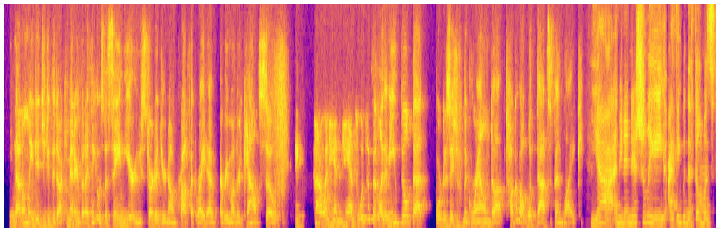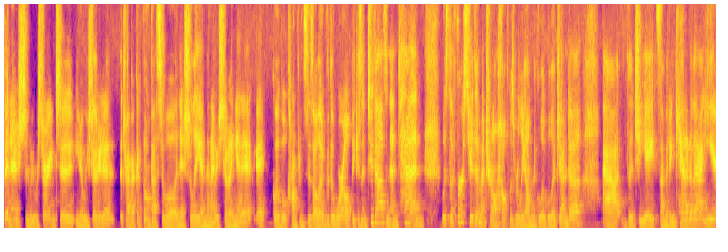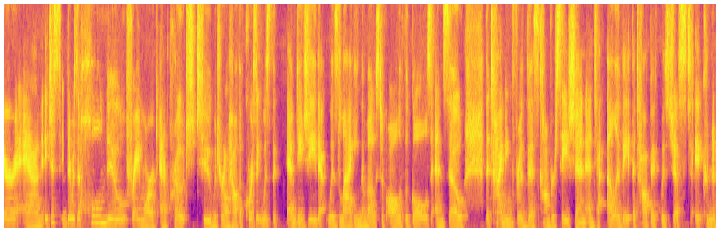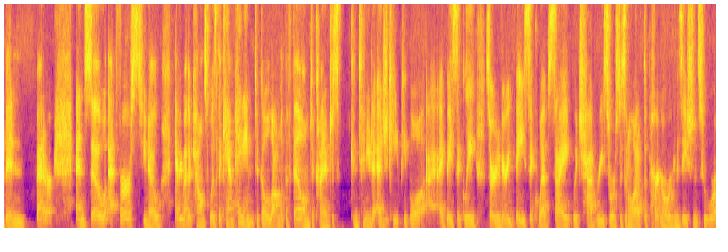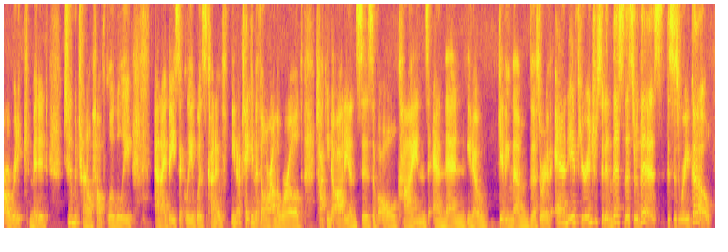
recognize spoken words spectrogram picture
not only did you do the documentary, but I think it was the same year you started your nonprofit, right? Every Mother Counts. So it kind of went hand in hand. So what's it been like? I mean, you built that organization from the ground up. Talk about what that's been like. Yeah, I mean, initially, I think when the film was finished and we were starting to, you know, we showed it at the Tribeca Film Festival initially, and then I was showing it at, at global conferences all over the world because in 2010 was the first year that maternal health was really on the global agenda at the G8 summit in Canada that year. And it just, there was a whole new framework and approach to maternal health. Of course, it was the MDG that was lagging the most of all of the goals. And so the timing for this conversation and to elevate the topic was just, it couldn't have been better. And so at first, you know, Every Mother Counts was the campaign to go along with the film to kind of just continue to educate people. I, basically started a very basic website, which had resources and a lot of the partner organizations who were already committed to maternal health globally. And I basically was kind of, you know, taking the film around the world, talking to audiences of all kinds, and then, you know, giving them the sort of, and if you're interested in this, this, or this, this is where you go.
